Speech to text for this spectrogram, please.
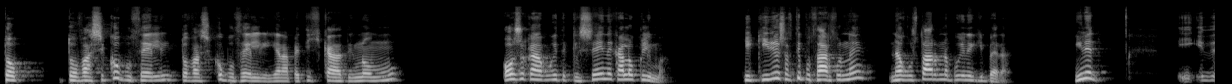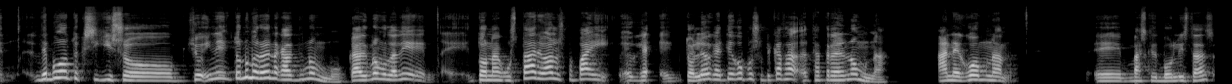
το, το βασικό που θέλει, το βασικό που θέλει για να πετύχει κατά τη γνώμη μου, όσο και να ακούγεται κλεισέ, είναι καλό κλίμα. Και κυρίως αυτοί που θα έρθουν να γουστάρουν που είναι εκεί πέρα. Είναι, δεν μπορώ να το εξηγήσω πιο. Είναι το νούμερο ένα κατά τη γνώμη μου. Κατά τη γνώμη μου, δηλαδή, ε, το να γουστάρει ο άλλος που πάει. Ε, ε, το λέω γιατί εγώ προσωπικά θα, θα τρελαινόμουν. Αν εγώ ήμουν ε, μπασκετμπολίστας,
